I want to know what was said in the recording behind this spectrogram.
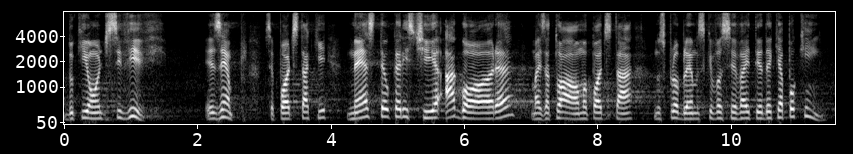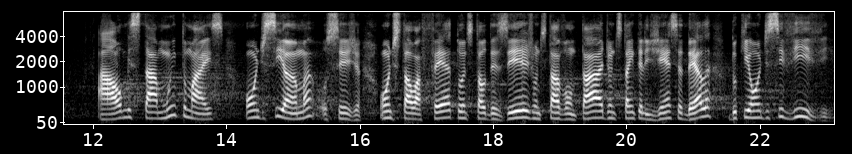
do que onde se vive. Exemplo, você pode estar aqui nesta Eucaristia agora, mas a tua alma pode estar nos problemas que você vai ter daqui a pouquinho. A alma está muito mais onde se ama, ou seja, onde está o afeto, onde está o desejo, onde está a vontade, onde está a inteligência dela, do que onde se vive.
